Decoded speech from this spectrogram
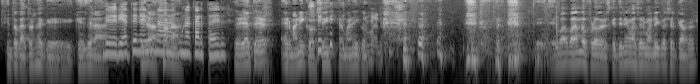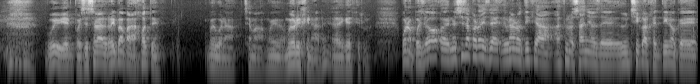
114, que, que es de la. Debería tener de la una, zona. una carta él. Debería tener hermanico, sí, hermanico. Va dando Frodo, que tiene más hermanicos el cabrón. Muy bien, pues eso era el rey paparajote. Muy buena, Chema, muy, muy original, ¿eh? hay que decirlo. Bueno, pues yo, eh, no sé si os acordáis de, de una noticia hace unos años de, de un chico argentino que,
